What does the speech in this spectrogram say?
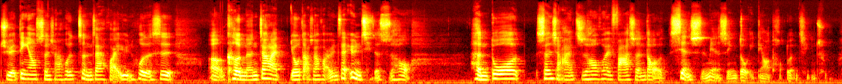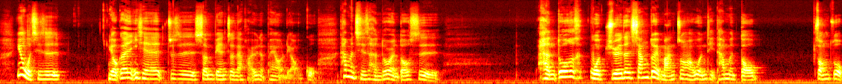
决定要生小孩或者正在怀孕，或者是呃可能将来有打算怀孕，在孕期的时候，很多生小孩之后会发生到现实面的事情，都一定要讨论清楚。因为我其实有跟一些就是身边正在怀孕的朋友聊过，他们其实很多人都是很多我觉得相对蛮重要的问题，他们都装作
